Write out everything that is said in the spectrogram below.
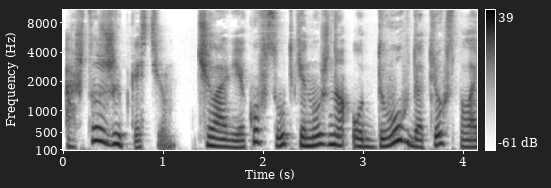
А что с жидкостью? Человеку в сутки нужно от 2 до 3,5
